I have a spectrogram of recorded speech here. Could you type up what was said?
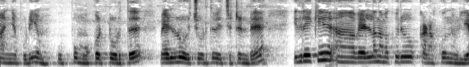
മഞ്ഞപ്പൊടിയും ഉപ്പും ഒക്കെ ഇട്ട് കൊടുത്ത് വെള്ളം ഒഴിച്ചു കൊടുത്ത് വെച്ചിട്ടുണ്ട്. ഇതിലേക്ക് വെള്ളം നമുക്കൊരു കണക്കൊന്നുമില്ല.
